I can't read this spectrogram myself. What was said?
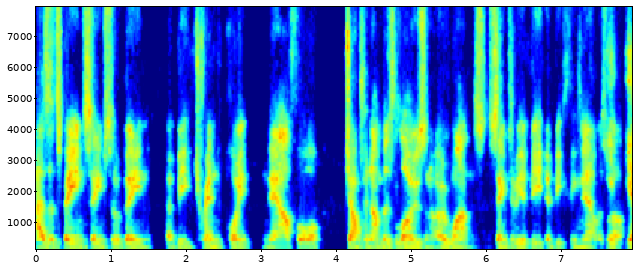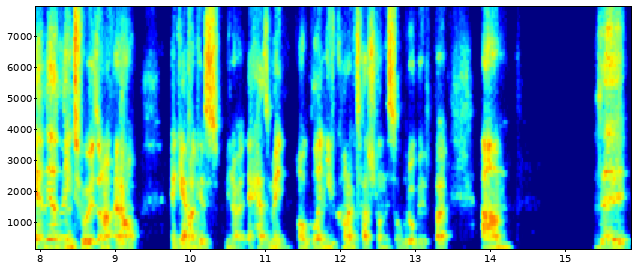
As it's been, seems to have been a big trend point now for jumper numbers, lows, and O1s. Seem to be a big, a big thing now as well. Yeah, and the other thing too is, and, I, and I'll again, I guess you know, it hasn't been. Oh, Glenn, you've kind of touched on this a little bit, but um, the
